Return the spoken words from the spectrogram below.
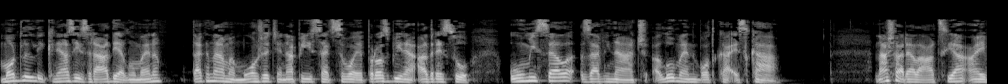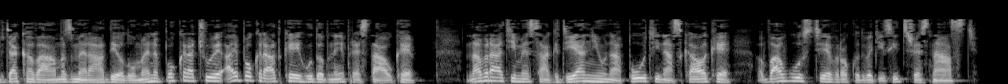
modlili kňazi z Rádia Lumen, tak nám môžete napísať svoje prosby na adresu úmysel lumen.sk. Naša relácia aj vďaka vám sme Rádio Lumen pokračuje aj po krátkej hudobnej prestávke. Navrátime sa k dianiu na púti na skalke v auguste v roku 2016.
